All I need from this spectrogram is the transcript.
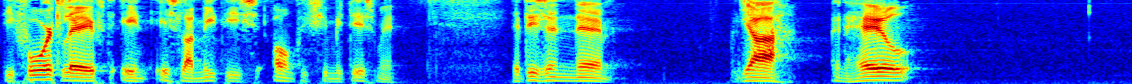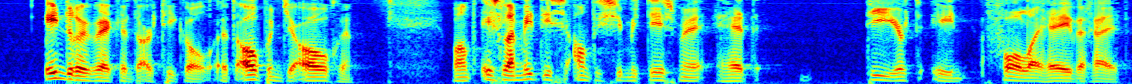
die voortleeft in islamitisch antisemitisme. Het is een, uh, ja, een heel indrukwekkend artikel. Het opent je ogen. Want islamitisch antisemitisme, het tiert in volle hevigheid.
